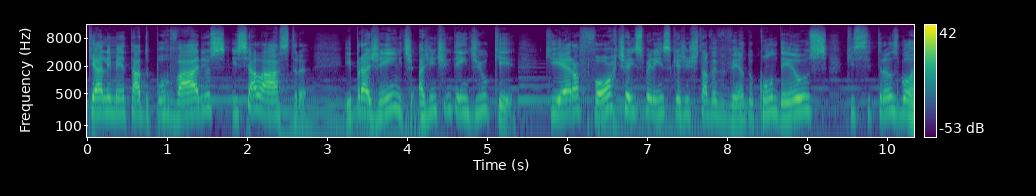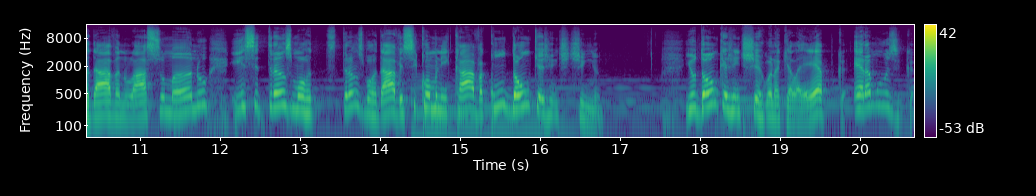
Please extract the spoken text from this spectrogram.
que é alimentado por vários e se alastra. E pra gente, a gente entendia o quê? Que era forte a experiência que a gente estava vivendo com Deus, que se transbordava no laço humano e se transbordava e se comunicava com o dom que a gente tinha. E o dom que a gente enxergou naquela época era música.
